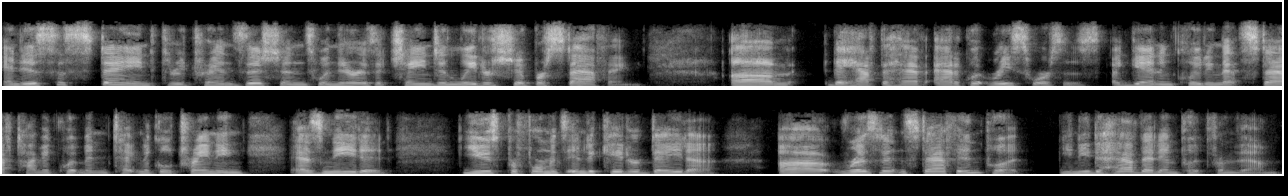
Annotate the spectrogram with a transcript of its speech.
and is sustained through transitions when there is a change in leadership or staffing. Um, they have to have adequate resources, again, including that staff time, equipment, and technical training as needed. Use performance indicator data, uh, resident and staff input. You need to have that input from them,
